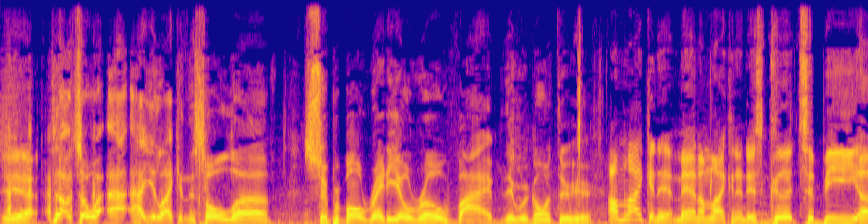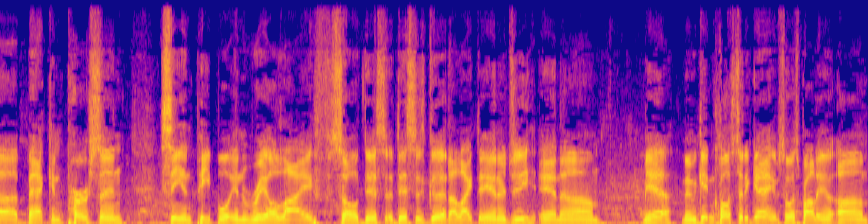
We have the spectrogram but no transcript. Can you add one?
yeah. So, so uh, how you liking this whole uh, Super Bowl Radio Row vibe that we're going through here? I'm liking it, man. I'm liking it. It's good to be uh, back in person, seeing people in real life. So this this is good. I like the energy, and um, yeah, I mean, we're getting close to the game, so it's probably um,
